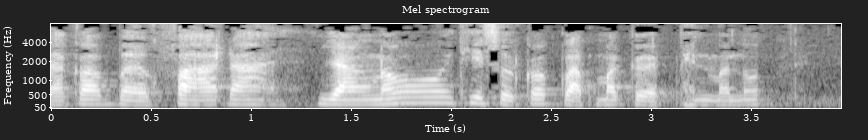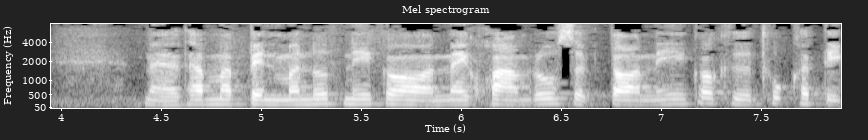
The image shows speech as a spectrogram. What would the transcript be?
แล้วก็เบิกฟ้าได้ อย่างน้อยที่สุดก็กลับมาเกิดเป็นมนุษย์นะถ้ามาเป็นมนุษย์นี้ก็ในความรู้สึกตอนนี้ก็คือทุกขติ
